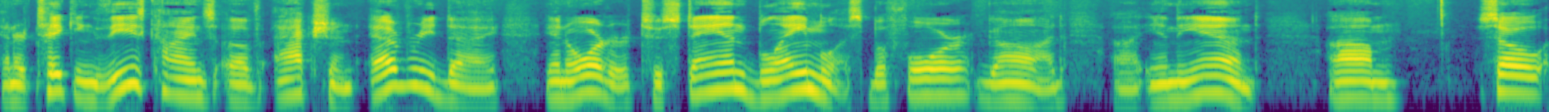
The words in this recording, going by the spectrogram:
and are taking these kinds of action every day in order to stand blameless before God uh, in the end. Um, so,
